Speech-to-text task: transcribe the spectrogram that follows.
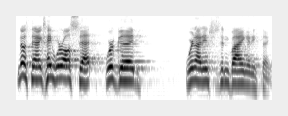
No thanks. Hey, we're all set. We're good. We're not interested in buying anything.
